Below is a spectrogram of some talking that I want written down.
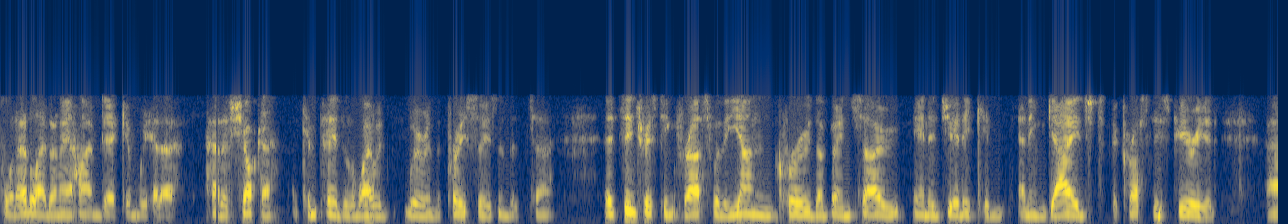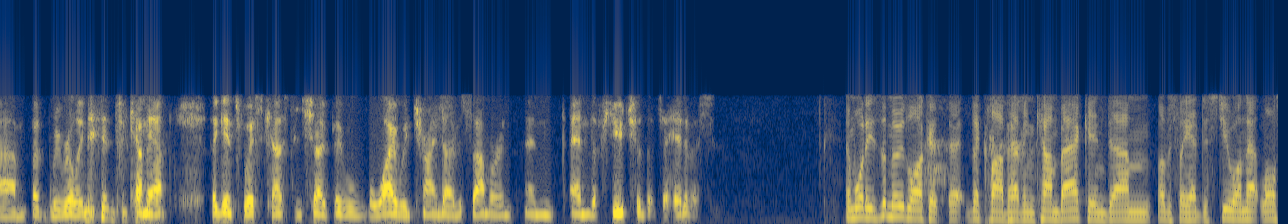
Port Adelaide on our home deck, and we had a had a shocker compared to the way we were in the preseason. But uh, it's interesting for us with a young crew. They've been so energetic and, and engaged across this period. Um, but we really needed to come out against West Coast and show people the way we trained over summer and, and, and the future that's ahead of us. And what is the mood like at the club having come back and um, obviously had to stew on that loss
